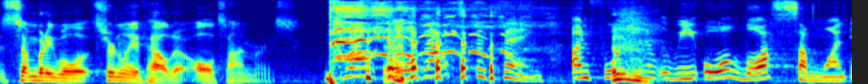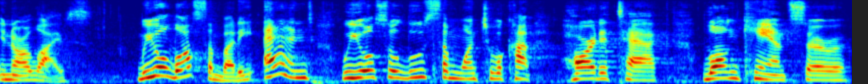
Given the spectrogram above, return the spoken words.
somebody will certainly have had Alzheimer's. well, that's the thing. Unfortunately, we all lost someone in our lives. We all lost somebody, and we also lose someone to a con- heart attack, lung cancer,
